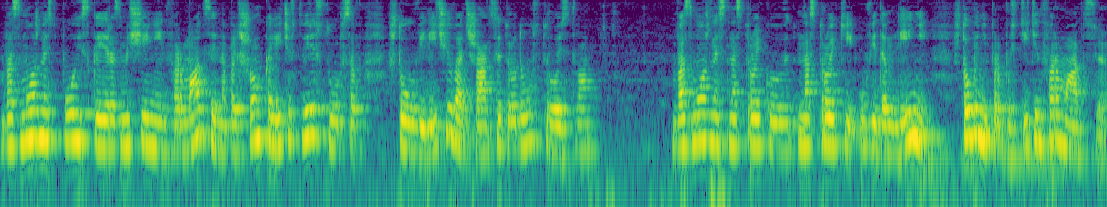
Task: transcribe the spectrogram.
Возможность поиска и размещения информации на большом количестве ресурсов, что увеличивает шансы трудоустройства возможность настройки уведомлений, чтобы не пропустить информацию,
